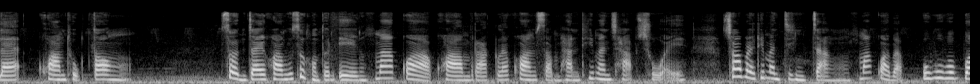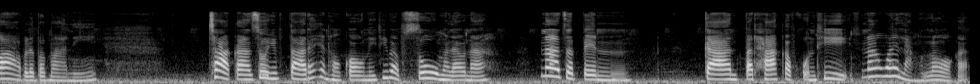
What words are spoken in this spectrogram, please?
และความถูกต้อง สนใจความรู้สึกของตนเองมากกว่าความรักและความสัมพันธ์ที่มันฉาบฉวย ชอบอะไรที่มันจริงจัง มากกว่าแบบปุ๊บปุ๊บปุ๊บว่าอะไรประมาณนี้ ฉากการสู้ยิบตาได้เห็นของกองนี้ที่แบบสู้มาแล้วนะ น่าจะเป็นการประทะกับคนที่หน้าไหว้หลังหลอกอะ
